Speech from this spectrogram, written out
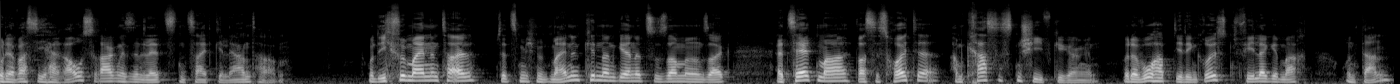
oder was sie herausragendes in der letzten Zeit gelernt haben. Und ich für meinen Teil setze mich mit meinen Kindern gerne zusammen und sage, erzählt mal, was ist heute am krassesten schiefgegangen? Oder wo habt ihr den größten Fehler gemacht? Und dann,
